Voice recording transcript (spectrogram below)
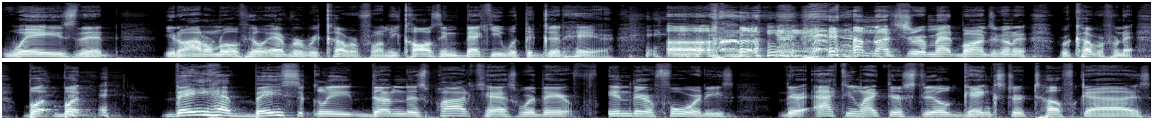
ways that you know I don't know if he'll ever recover from. He calls him Becky with the good hair. Uh, I'm not sure Matt Barnes is going to recover from that. But but they have basically done this podcast where they're in their 40s. They're acting like they're still gangster tough guys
